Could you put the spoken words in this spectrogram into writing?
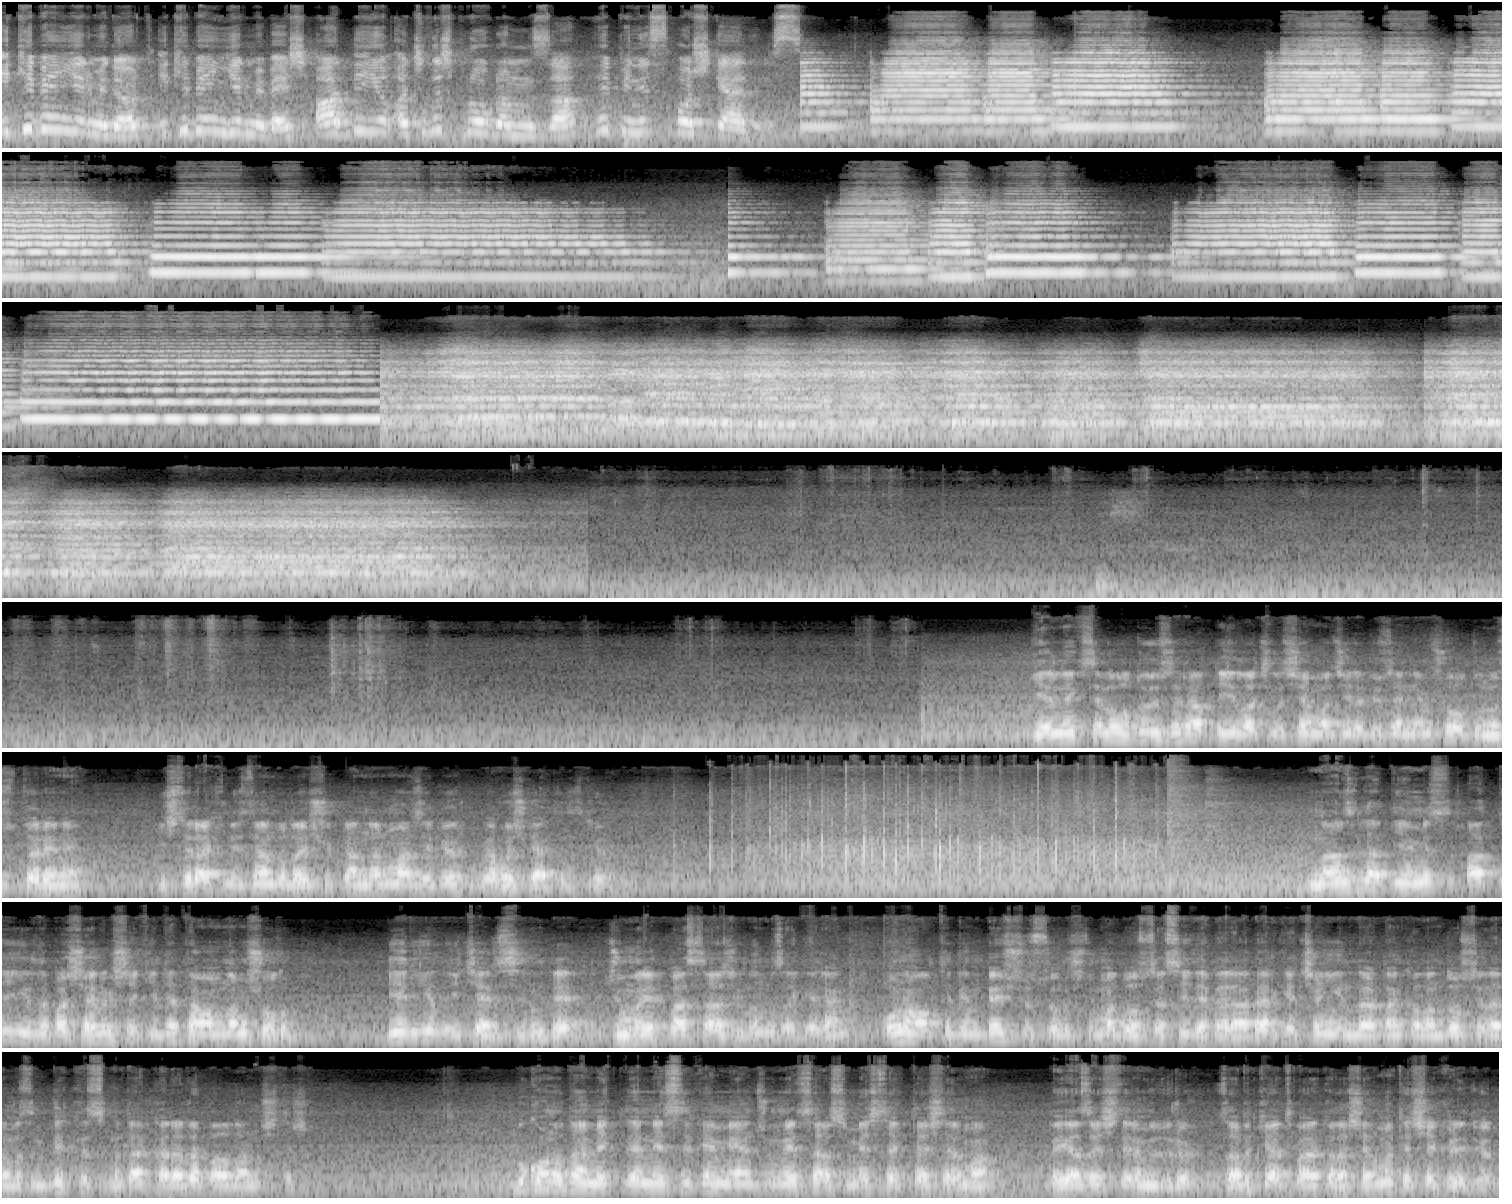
2024-2025 adli yıl açılış programımıza hepiniz hoş geldiniz. Geleneksel olduğu üzere adli yıl açılışı amacıyla düzenlemiş olduğunuz törene iştirakinizden dolayı şükranlarımı arz ediyor ve hoş geldiniz diyorum. Nazilli Adliyemiz adli yılı başarılı bir şekilde tamamlamış olup bir yıl içerisinde Cumhuriyet Başsavcılığımıza gelen 16.500 soruşturma dosyası ile beraber geçen yıllardan kalan dosyalarımızın bir kısmı da karara bağlanmıştır. Bu konuda emeklerini esirgemeyen Cumhuriyet Savcısı meslektaşlarıma ve Yazı İşleri Müdürü, Zabıt Katip arkadaşlarıma teşekkür ediyorum.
